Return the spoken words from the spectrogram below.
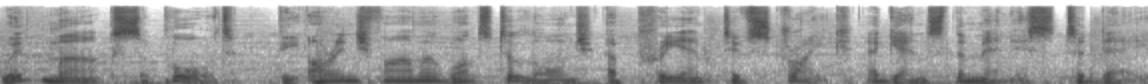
With Mark's support, the orange farmer wants to launch a preemptive strike against the menace today.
